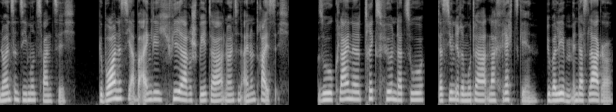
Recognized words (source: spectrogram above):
1927. Geboren ist sie aber eigentlich vier Jahre später, 1931. So kleine Tricks führen dazu, dass sie und ihre Mutter nach rechts gehen, überleben, in das Lager.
